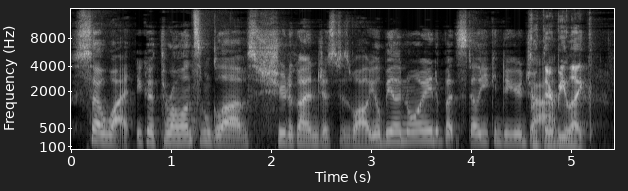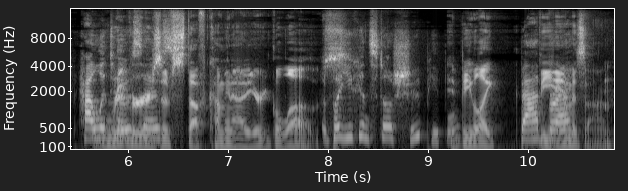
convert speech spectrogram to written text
So what? You could throw on some gloves, shoot a gun just as well. You'll be annoyed, but still you can do your job. But there'd be like Halitosis. rivers of stuff coming out of your gloves. but you can still shoot people. It'd be like Bad the breath. Amazon.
